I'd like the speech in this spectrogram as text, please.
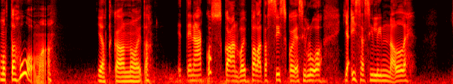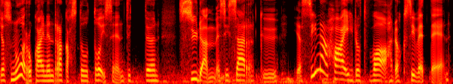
Mutta huomaa, jatkaa noita, et enää koskaan voi palata siskojesi luo ja isäsi linnalle. Jos nuorukainen rakastuu toiseen tyttöön, sydämesi särkyy ja sinä haihdut vaahdoksi veteen.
